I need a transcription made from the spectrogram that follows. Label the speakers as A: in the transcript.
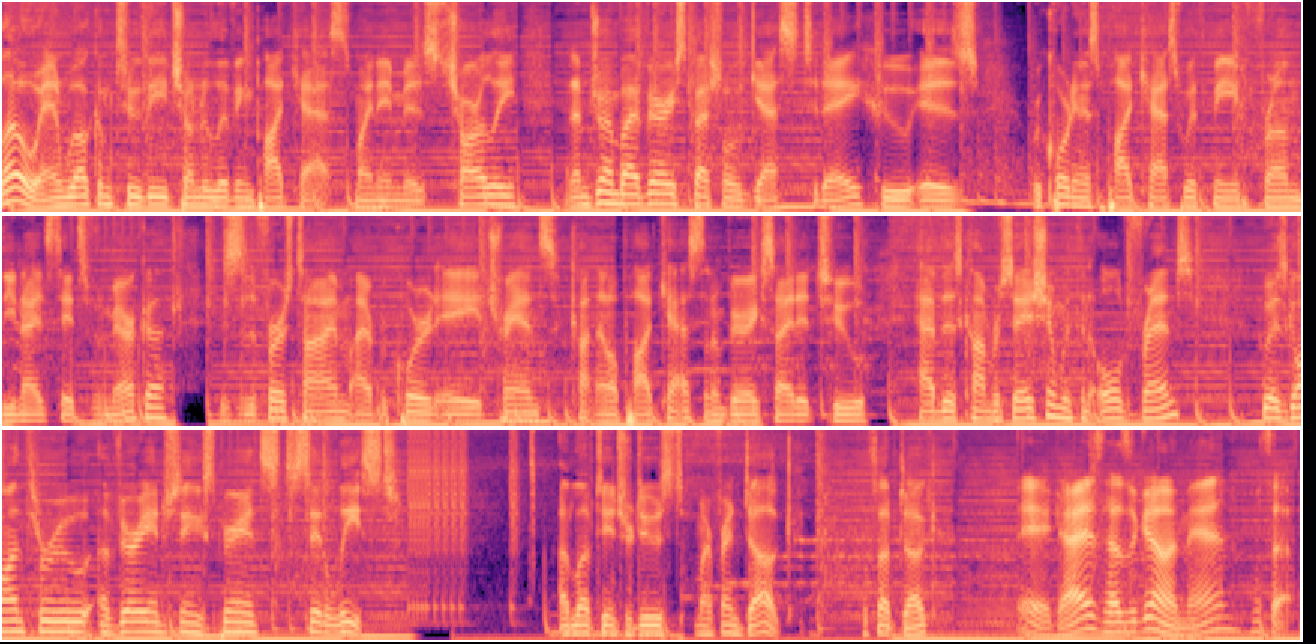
A: Hello, and welcome to the Chengdu Living Podcast. My name is Charlie, and I'm joined by a very special guest today who is recording this podcast with me from the United States of America. This is the first time I've recorded a transcontinental podcast, and I'm very excited to have this conversation with an old friend who has gone through a very interesting experience, to say the least. I'd love to introduce my friend Doug. What's up, Doug?
B: Hey guys, how's it going, man? What's up?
